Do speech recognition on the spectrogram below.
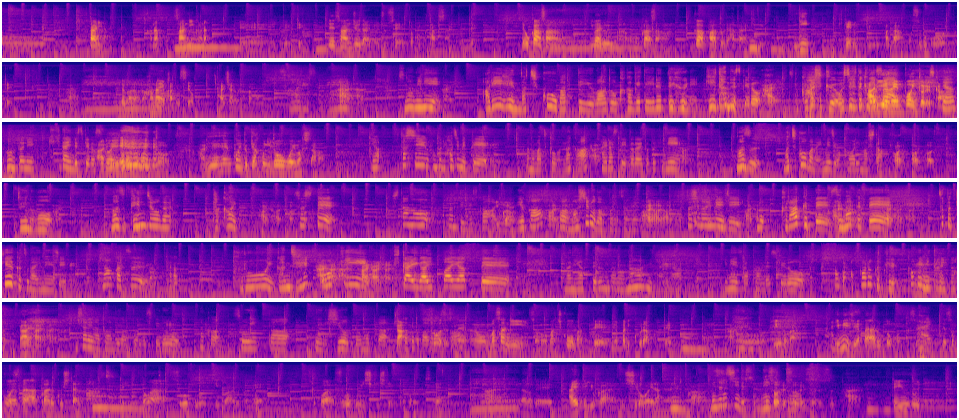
2人かな？3人かな、えーいてて。で30代の女性とかもたくさんいてて。でお母さんいわゆるあのお母さんがパートで働きてに来てるっていうパターンもすごく多いので、はい、だから華やかですよ会社の中が。そうですね。はいはい。ちなみに、はい。ありえへん町工場っていうワードを掲げているっていうふうに聞いたんですけど、はい、ちょっと詳しく教えてください。ありえへんポイントですか？いや本当に聞きたいんですけどすごい。ありえへんポイント。ありえへんポイント逆にどう思いました、いや私本当に初めてあの町工場の中い。入らせていただいた時に、はい。まず町工場のイメージが変わりました。はいはいはい。というのも、はい。まず天井が高い、はいはいはいそして下のなんていうんですか？あれ床？床？は真っ白だったんですよね。はいはいはいはい。私のイメージ、はいはいもう暗くてはい狭くて、ちょっと窮屈なイメージ、なおかつなんか黒い感じ、大きい機械がいっぱいあって何やってるんだろうなみたいなイメージだったんですけどなんか明るくてカフェみたいな、はいはいはいおしゃれな感じだったんですけど、なんかそういった風にしようって思ったきっかけとかあるんですか？そうですね。あのまさにその町工場ってやっぱり暗くて、うんうん。あのっていうのがイメージやっぱりあると思うんですよ、はい。でそこをやっぱり明るくしたいなっていうのはすごく大きくあるのでそこはすごく意識しているところですね、へはい、ーなのであえて床に白を選んだりとか、珍しいですよねそうですそうですそうです、はい、うんうんっていうふうに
